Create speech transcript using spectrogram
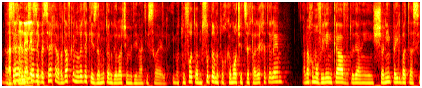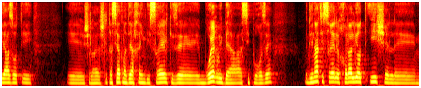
נעשה, נעשה את זה בשכל, אבל דווקא אני רואה את זה כהזדמנות הגדולה של מדינת ישראל. עם התרופות הסופר מתוחכמות שצריך ללכת אליהן, אנחנו מובילים קו, אתה יודע, אני שנים פעיל בתעשייה הזאת של, של תעשיית מדעי החיים בישראל, כי זה בוער בי בסיפור הזה. מדינת ישראל יכולה להיות אי של, אה,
